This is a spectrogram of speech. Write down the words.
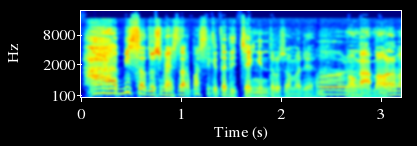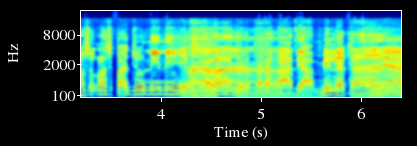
habis satu semester pasti kita dicengin terus sama dia. Mau nggak mau lah masuk kelas Pak Joni nih. Ya udahlah daripada nggak diambil ya kan. Ah. Iya.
